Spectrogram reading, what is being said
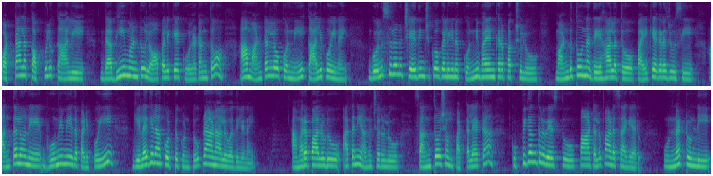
కొట్టాల కప్పులు కాలి దభీమంటూ లోపలికే కూలటంతో ఆ మంటల్లో కొన్ని కాలిపోయినాయి గొలుసులను ఛేదించుకోగలిగిన కొన్ని భయంకర పక్షులు మండుతున్న దేహాలతో పైకి ఎగరజూసి అంతలోనే భూమి మీద పడిపోయి గిలగిలా కొట్టుకుంటూ ప్రాణాలు వదిలినాయి. అమరపాలుడు అతని అనుచరులు సంతోషం పట్టలేక కుప్పిగంతులు వేస్తూ పాటలు పాడసాగారు. ఉన్నట్టుండి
